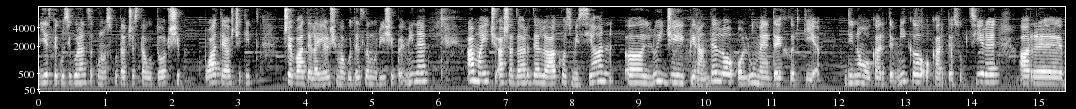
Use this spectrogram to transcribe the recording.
este cu siguranță cunoscut acest autor și poate ați citit ceva de la el și mă puteți lămuri și pe mine. Am aici așadar de la Cosmisian uh, Luigi Pirandello, O lume de hârtie. Din nou o carte mică, o carte subțire, are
